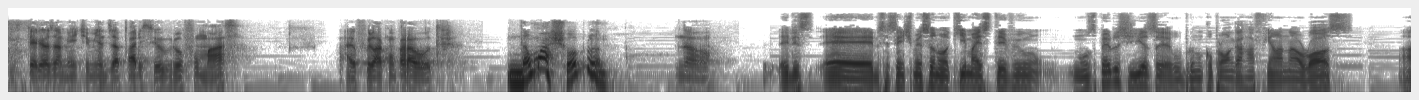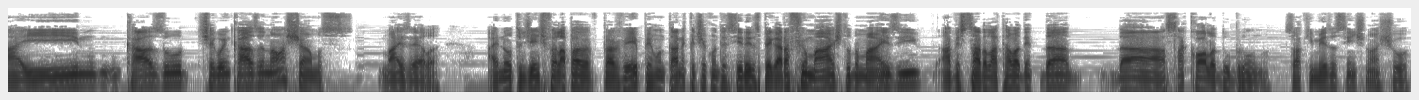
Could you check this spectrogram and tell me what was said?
misteriosamente a minha desapareceu, virou fumaça. Aí eu fui lá comprar outra. Não achou, Bruno? Não. Eles, é, não sei se a gente mencionou aqui, mas teve um, nos primeiros dias é, o Bruno comprou uma garrafinha lá na Ross. Aí, no caso, chegou em casa não achamos mais ela. Aí no outro dia a gente foi lá pra, pra ver, perguntar né, o que tinha acontecido, eles pegaram a filmagem e tudo mais e avistaram lá, tava dentro da, da sacola do Bruno. Só que mesmo assim a gente não achou.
